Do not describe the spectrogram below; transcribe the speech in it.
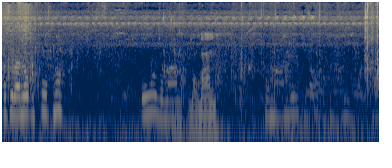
ปฏิบัติลมคูบเนาะโอ้ยประมาณประมาณประมาณเรียกเนาะประมาณหมดค่ะ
